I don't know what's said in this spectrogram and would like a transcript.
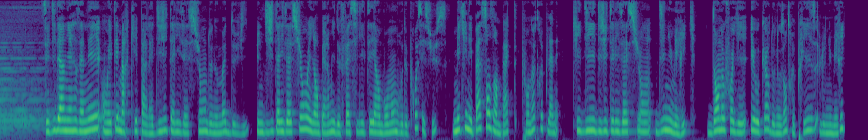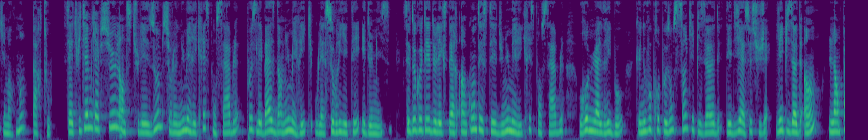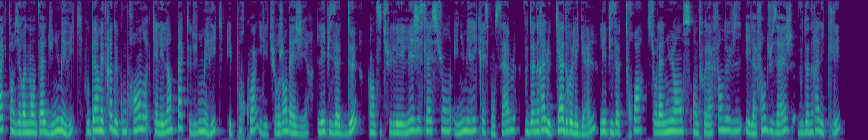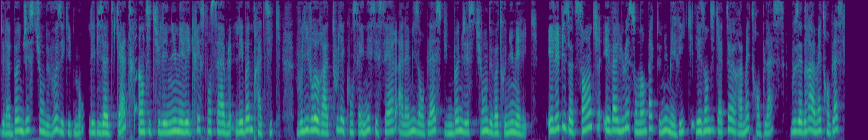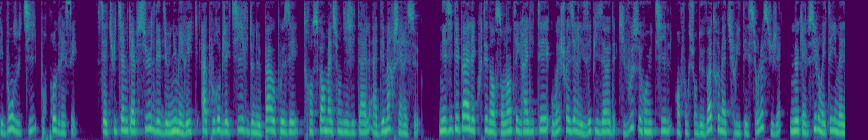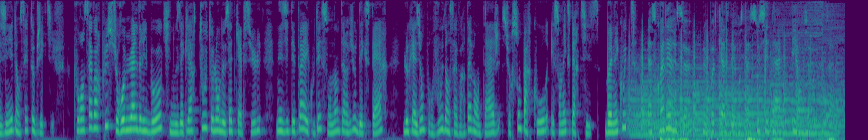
Ces dix dernières années ont été marquées par la digitalisation de nos modes de vie, une digitalisation ayant permis de faciliter un bon nombre de processus, mais qui n'est pas sans impact pour notre planète. Qui dit digitalisation dit numérique. Dans nos foyers et au cœur de nos entreprises, le numérique est maintenant partout. Cette huitième capsule, intitulée Zoom sur le numérique responsable, pose les bases d'un numérique où la sobriété est de mise. C'est aux côtés de l'expert incontesté du numérique responsable, Romuald Ribot, que nous vous proposons cinq épisodes dédiés à ce sujet. L'épisode 1, L'impact environnemental du numérique vous permettra de comprendre quel est l'impact du numérique et pourquoi il est urgent d'agir. L'épisode 2, intitulé Législation et numérique responsable, vous donnera le cadre légal. L'épisode 3, sur la nuance entre la fin de vie et la fin d'usage, vous donnera les clés de la bonne gestion de vos équipements. L'épisode 4, intitulé Numérique responsable, les bonnes pratiques, vous livrera tous les conseils nécessaires à la mise en place d'une bonne gestion de votre numérique. Et l'épisode 5, évaluer son impact numérique, les indicateurs à mettre en place, vous aidera à mettre en place les bons outils pour progresser. Cette huitième capsule dédiée au numérique a pour objectif de ne pas opposer transformation digitale à démarche RSE. N'hésitez pas à l'écouter dans son intégralité ou à choisir les épisodes qui vous seront utiles en fonction de votre maturité sur le sujet. Nos capsules ont été imaginées dans cet objectif. Pour en savoir plus sur Romuald Ribot, qui nous éclaire tout au long de cette capsule, n'hésitez pas à écouter son interview d'expert, l'occasion pour vous d'en savoir davantage sur son parcours et son expertise. Bonne écoute La Squad RSE, le podcast des rostas sociétales et environnementales.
